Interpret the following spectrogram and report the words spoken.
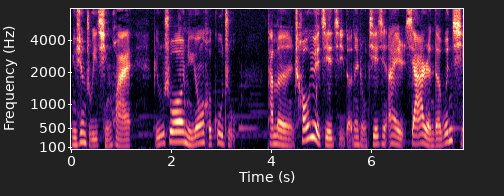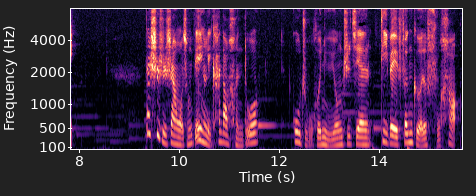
女性主义情怀，比如说女佣和雇主，他们超越阶级的那种接近爱家人的温情。但事实上，我从电影里看到很多雇主和女佣之间地位分隔的符号，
